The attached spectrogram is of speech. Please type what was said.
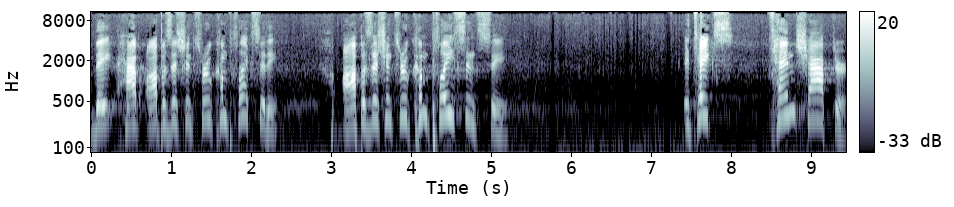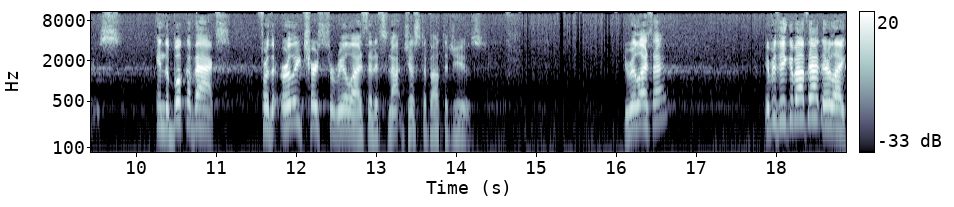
they have opposition through complexity, opposition through complacency. It takes 10 chapters in the book of Acts for the early church to realize that it's not just about the Jews. You realize that? You ever think about that? They're like,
